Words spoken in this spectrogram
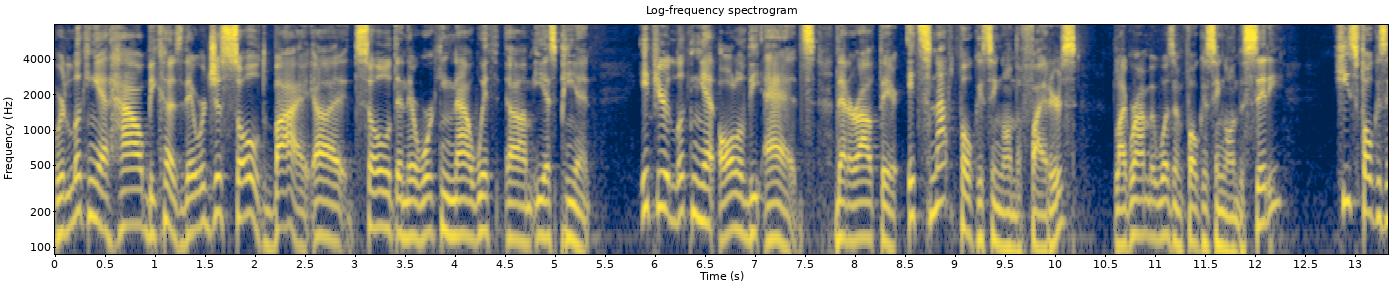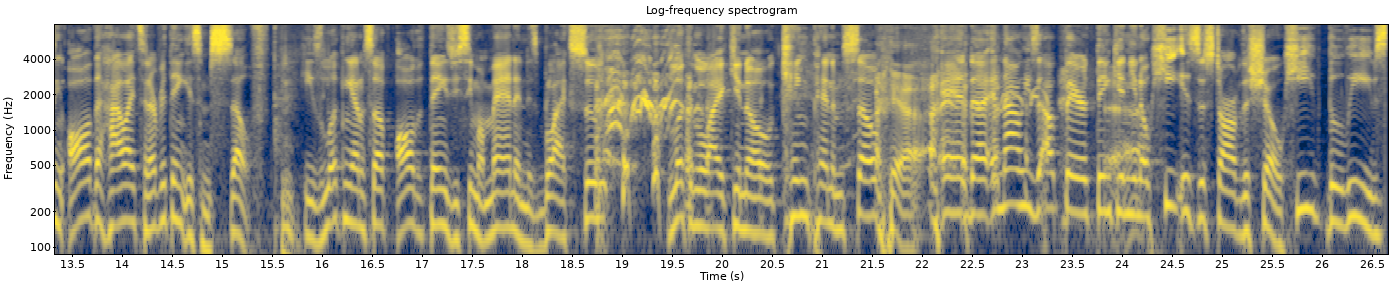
we're looking at how because they were just sold by uh, sold and they're working now with um, ESPN. If you're looking at all of the ads that are out there, it's not focusing on the fighters. Like Rahmet wasn't focusing on the city. He's focusing all the highlights and everything is himself. He's looking at himself, all the things you see my man in his black suit, looking like you know Kingpin himself. Yeah. And uh, and now he's out there thinking, you know, he is the star of the show. He believes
